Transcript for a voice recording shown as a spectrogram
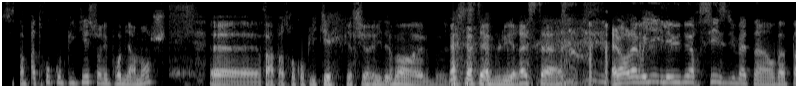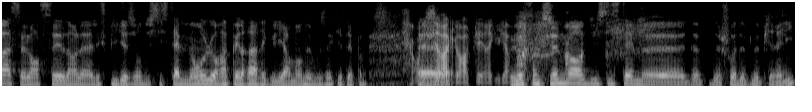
ce sera pas trop compliqué sur les premières manches. Euh, enfin, pas trop compliqué, bien sûr, évidemment. euh, Le, système, lui, reste à... Alors là, vous voyez, il est 1h06 du matin. On va pas se lancer dans l'explication du système, mais on le rappellera régulièrement, ne vous inquiétez pas. On Euh, essaiera de le rappeler régulièrement. Le fonctionnement du système euh, de, de choix de pneus Pirelli.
